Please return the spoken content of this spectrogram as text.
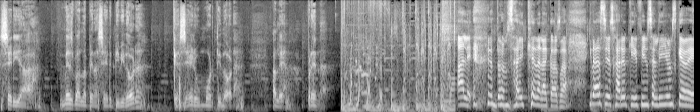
seria més val la pena ser vividor que ser un mortidor. Ale, pren. Ale, doncs ahí queda la cosa. Gràcies, Haruki. Fins el dilluns que ve.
